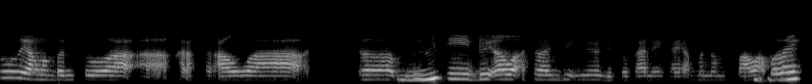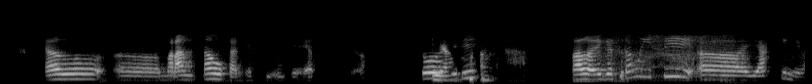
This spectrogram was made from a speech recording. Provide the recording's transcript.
tuh yang membentuk uh, karakter awak uh, hmm. di awak selanjutnya gitu kan yang kayak menempa awak hmm. boleh El uh, merantau kan ya di UGM ya. Tuh ya. jadi uh. kalau Ega serang nih sih uh, yakin ya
